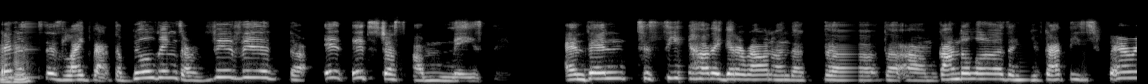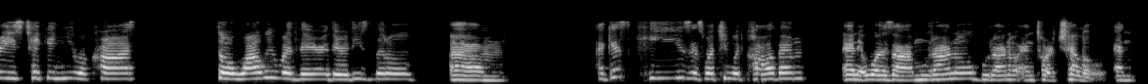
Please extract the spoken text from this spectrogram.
Mm-hmm. Venice is like that. The buildings are vivid. The it, it's just amazing. And then to see how they get around on the the the um, gondolas, and you've got these ferries taking you across. So while we were there, there are these little, um, I guess, keys is what you would call them. And it was uh, Murano, Burano, and Torcello. And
